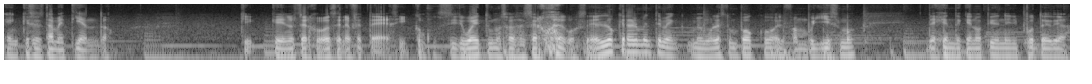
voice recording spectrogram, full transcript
en qué se está metiendo. Que, que no hacer juegos NFTs y como si, güey, tú no sabes hacer juegos. Es lo que realmente me, me molesta un poco, el fanboyismo de gente que no tiene ni puta idea.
